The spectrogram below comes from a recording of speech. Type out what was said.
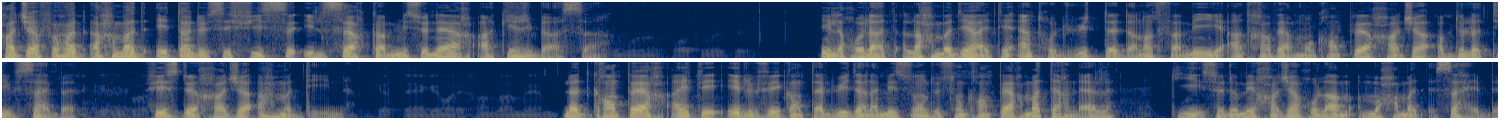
Raja Fahad Ahmad est un de ses fils. Il sert comme missionnaire à Kiribati. Il relate l'Ahmadiyya a été introduite dans notre famille à travers mon grand-père Raja Abdulatif Saib, fils de Raja Ahmaddin. Notre grand-père a été élevé quant à lui dans la maison de son grand-père maternel, qui se nommait Raja Ghulam Mohammad Sahib.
